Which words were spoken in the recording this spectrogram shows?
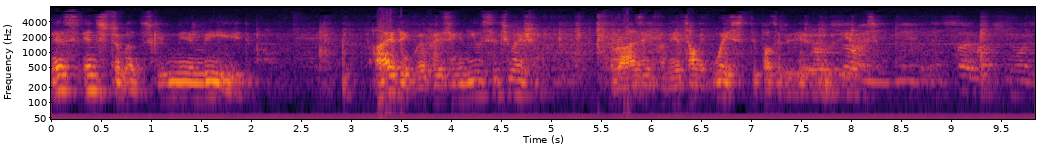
This instrument's given me a lead. I think we're facing a new situation arising from the atomic waste deposited here over the years. there's so much noise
